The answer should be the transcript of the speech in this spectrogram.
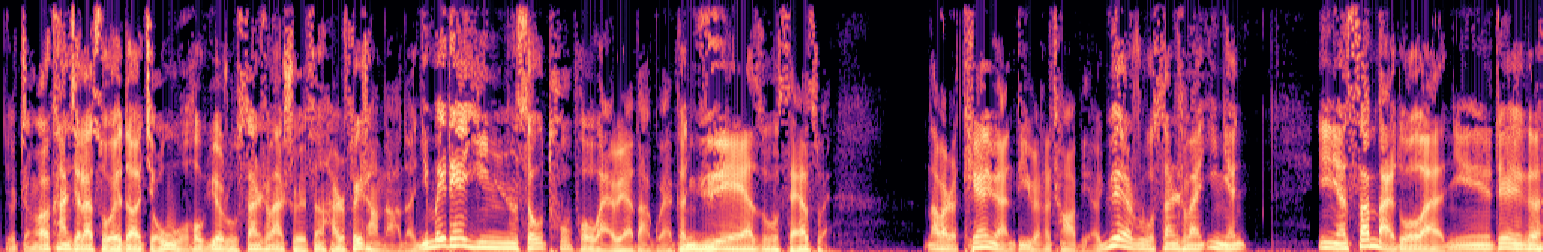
就整个看起来，所谓的九五后月入三十万水分还是非常大的。你每天营收突破万元大关，跟月入三十万，哪怕是天远地远的差别。月入三十万，一年一年三百多万，你这个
